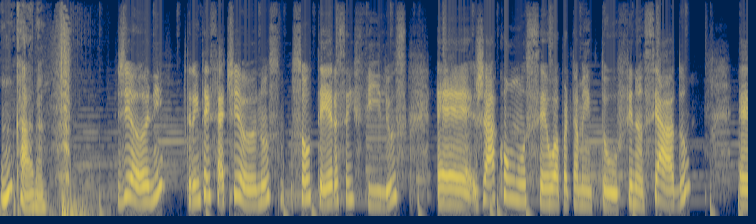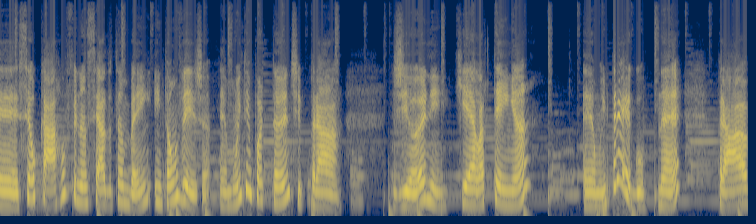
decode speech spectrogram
um cara. Giane, 37 anos, solteira, sem filhos, é, já com o seu apartamento financiado, é, seu carro financiado também. Então, veja, é muito importante para Giane que ela tenha é, um emprego, né? Para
